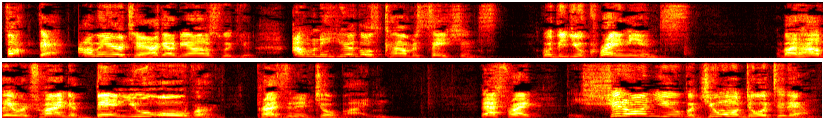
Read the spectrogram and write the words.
Fuck that. I'm irritated. I got to be honest with you. I want to hear those conversations with the Ukrainians about how they were trying to bend you over, President Joe Biden. That's right. They shit on you, but you won't do it to them.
